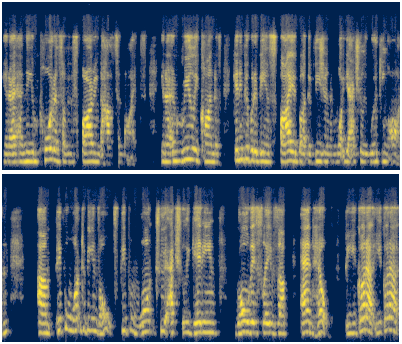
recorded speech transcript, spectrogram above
you know, and the importance of inspiring the hearts and minds you know, and really kind of getting people to be inspired by the vision and what you're actually working on um, people want to be involved. People want to actually get in, roll their sleeves up, and help. But you gotta, you gotta,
